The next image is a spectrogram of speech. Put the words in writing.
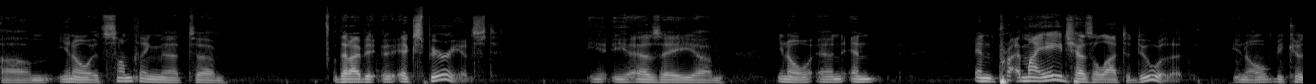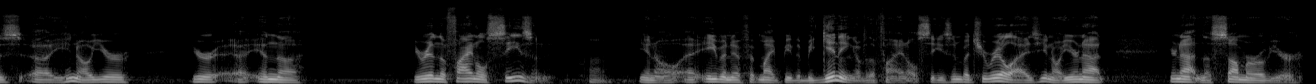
Um, you know, it's something that um, that I've experienced as a um, you know, and and and pr- my age has a lot to do with it, you know, because uh, you know you're you're uh, in the you're in the final season, you know, uh, even if it might be the beginning of the final season, but you realize, you know, you're not you're not in the summer of your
